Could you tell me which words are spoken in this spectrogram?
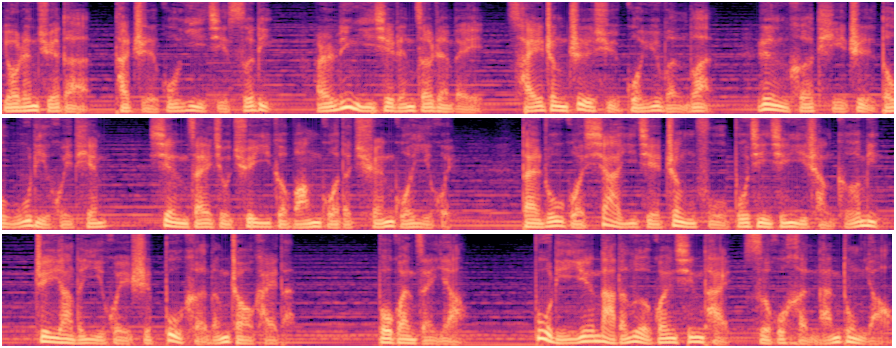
有人觉得他只顾一己私利。”而另一些人则认为财政秩序过于紊乱，任何体制都无力回天。现在就缺一个亡国的全国议会，但如果下一届政府不进行一场革命，这样的议会是不可能召开的。不管怎样，布里耶纳的乐观心态似乎很难动摇，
